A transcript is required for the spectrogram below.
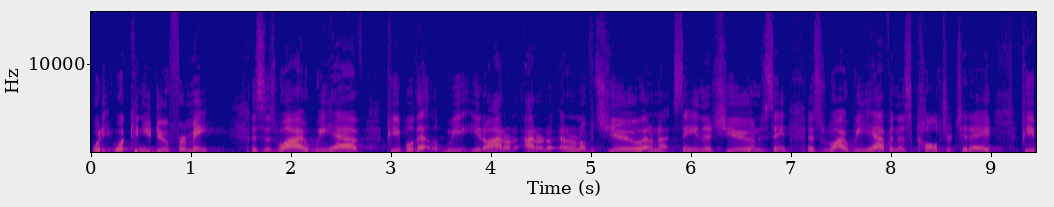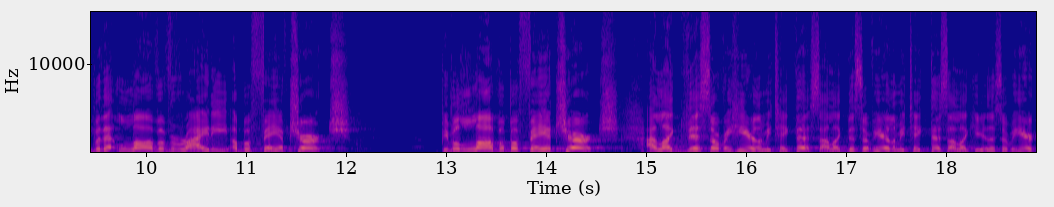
What, you, what can you do for me? This is why we have people that we, you know, I don't, I don't know, I don't know if it's you, and I'm not saying that it's you. I'm just saying this is why we have in this culture today people that love a variety, a buffet of church. People love a buffet at church. I like this over here. Let me take this. I like this over here. Let me take this. I like here, this over here.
